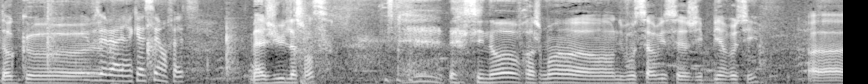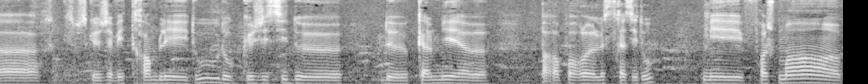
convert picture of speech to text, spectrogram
Donc, euh, vous avez rien cassé en fait? ben, J'ai eu de la chance. Sinon, franchement, au niveau service, j'ai bien réussi. parce que j'avais tremblé et tout, donc j'ai essayé de, de calmer par rapport au stress et tout. Mais franchement,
